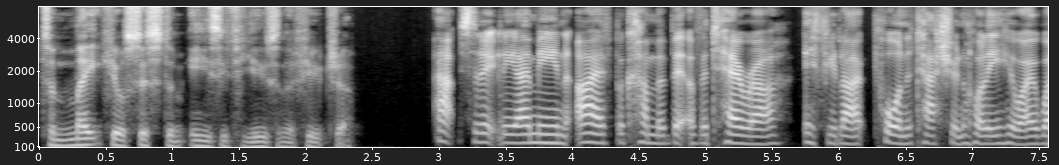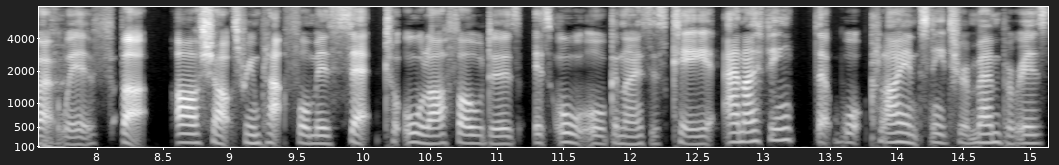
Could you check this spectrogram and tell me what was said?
to make your system easy to use in the future. Absolutely. I mean, I've become a bit of a terror, if you like, poor Natasha and Holly, who I work with. But our SharpSpring platform is set to all our folders. It's all organized as key. And I think that what clients need to remember is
